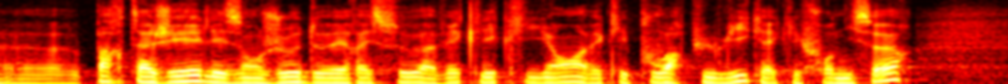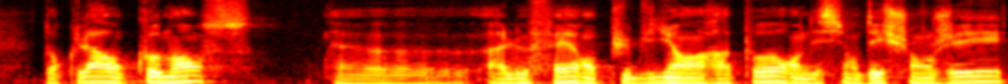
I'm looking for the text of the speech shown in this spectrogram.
euh, partager les enjeux de RSE avec les clients, avec les pouvoirs publics, avec les fournisseurs. Donc là, on commence euh, à le faire en publiant un rapport, en essayant d'échanger,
